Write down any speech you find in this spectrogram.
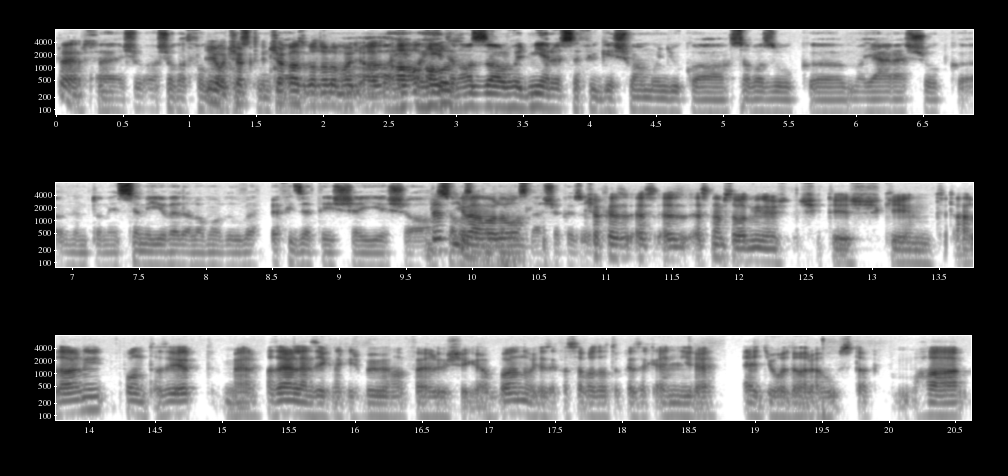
Persze. És sokat Jó, csak, csak azt gondolom, hogy a, a, a, a héten azzal, hogy milyen összefüggés van mondjuk a szavazók, a járások, nem tudom én, személyi jövedelemadó befizetései és a szavazatok között. Csak ez, ez, ez, ez, nem szabad minősítésként állalni, pont azért, mert az ellenzéknek is bőven van felelőssége abban, hogy ezek a szavazatok ezek ennyire egy oldalra húztak. Ha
